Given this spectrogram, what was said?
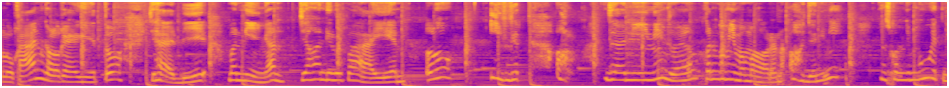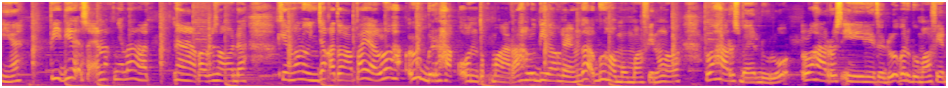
lu kan? Kalau kayak gitu. Jadi mendingan jangan dilupain. Lu inget Oh Jani ini misalnya Kan gue minjem sama Lorena Oh Jani ini yang suka minjem duit nih ya tapi dia seenaknya banget. Nah kalau misalnya udah kayak ngelunjak atau apa ya lo lo berhak untuk marah. Lo bilang kayak enggak gue gak mau maafin lo. Lo harus bayar dulu. Lo harus ini itu dulu baru gue maafin.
